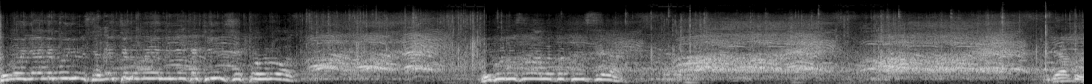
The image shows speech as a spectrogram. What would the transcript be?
Тому я не боюся ні тюрми, ні ніяких інших погроз. І буду з вами до кінця. Дякую.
